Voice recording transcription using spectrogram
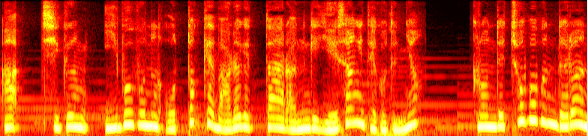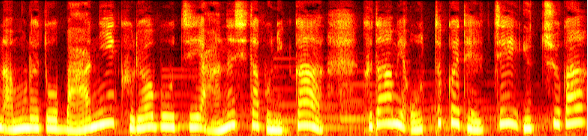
아, 지금 이 부분은 어떻게 마르겠다라는 게 예상이 되거든요. 그런데 초보분들은 아무래도 많이 그려보지 않으시다 보니까 그 다음이 어떻게 될지 유추가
